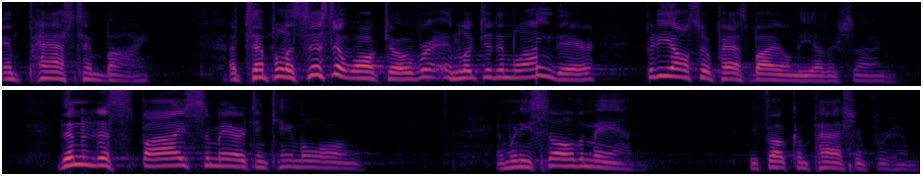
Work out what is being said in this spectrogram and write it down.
and passed him by. A temple assistant walked over and looked at him lying there, but he also passed by on the other side. Then a despised Samaritan came along. And when he saw the man, he felt compassion for him.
